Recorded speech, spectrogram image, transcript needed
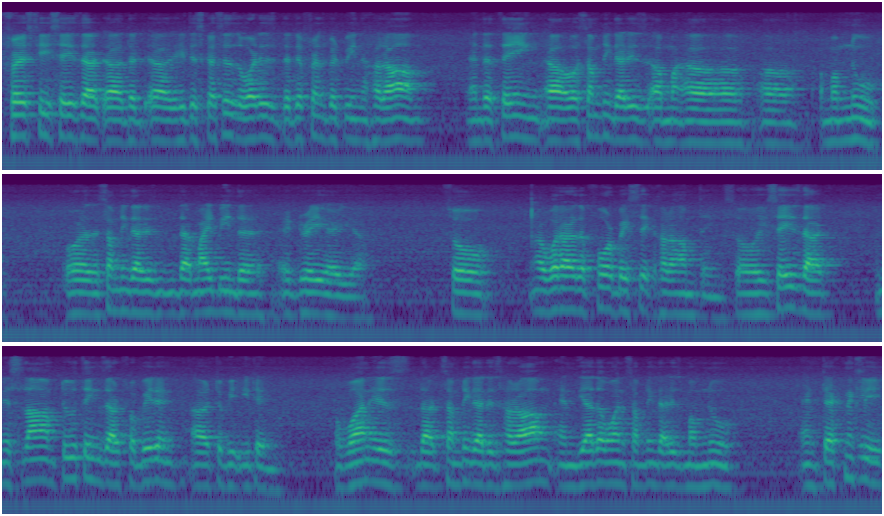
First, he says that, uh, that he discusses what is the difference between haram and the thing uh, or something that is a, uh, mamnu or something that is that might be in the gray area. So, uh, what are the four basic haram things? So he says that in Islam, two things are forbidden uh, to be eaten. One is that something that is haram, and the other one something that is mamnu. And technically,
